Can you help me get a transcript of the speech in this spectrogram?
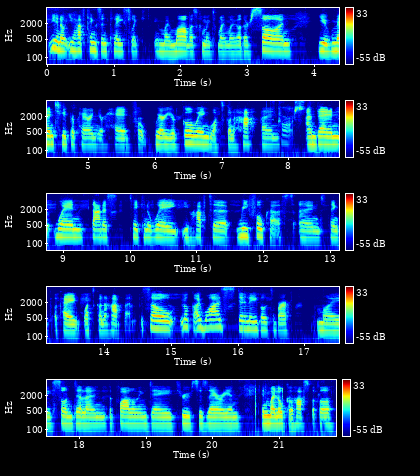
you know, you have things in place like my mom was coming to my, my other son. You mentally prepare in your head for where you're going, what's going to happen. And then when that is taken away, you have to refocus and think, okay, what's going to happen? So, look, I was still able to birth my son Dylan the following day through cesarean in my local hospital.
